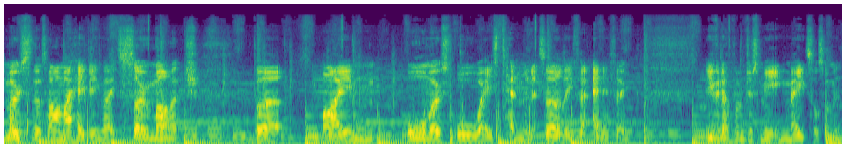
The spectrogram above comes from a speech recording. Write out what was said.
most of the time, I hate being late so much that I'm almost always 10 minutes early for anything. Even if I'm just meeting mates or something.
